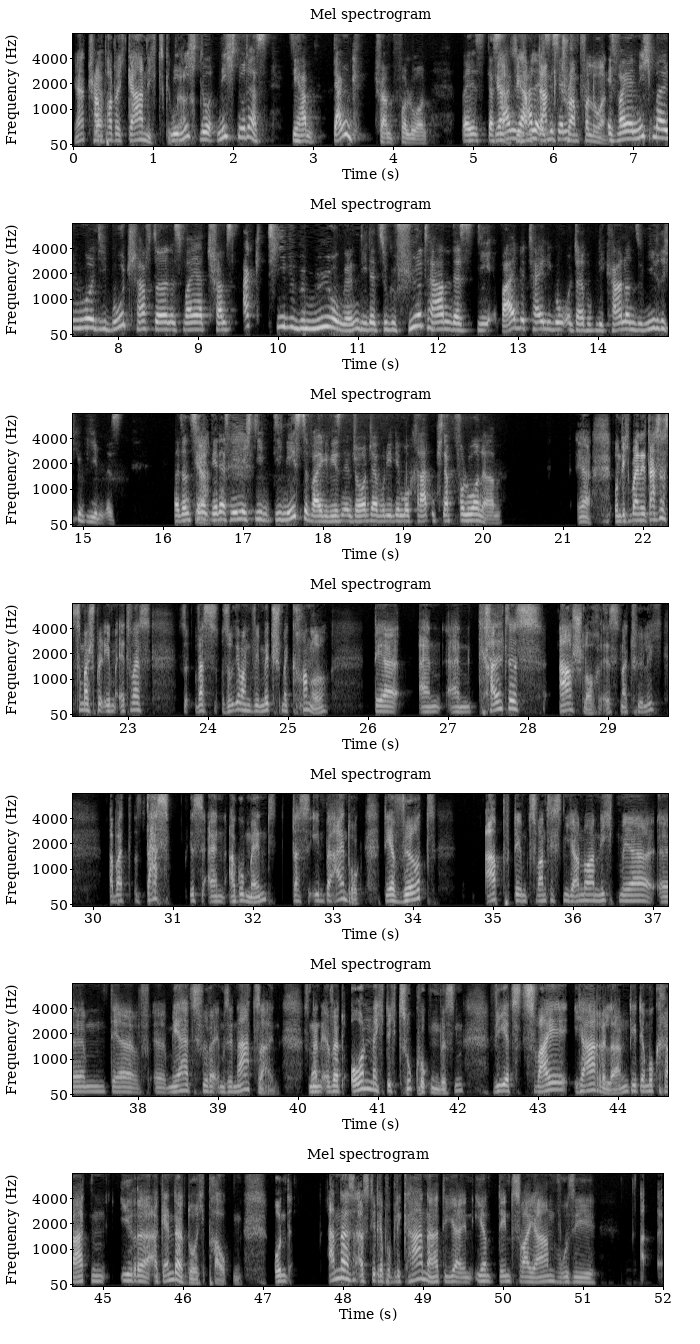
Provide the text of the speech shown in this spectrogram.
Ja, Trump ja. hat euch gar nichts gebracht. Nee, nicht nur, nicht nur das. Sie haben dank Trump verloren. Weil es, das ja, sagen Sie ja haben alle. dank es ja Trump nicht, verloren. Es war ja nicht mal nur die Botschaft, sondern es war ja Trumps aktive Bemühungen, die dazu geführt haben, dass die Wahlbeteiligung unter Republikanern so niedrig geblieben ist. Weil sonst ja. wäre das nämlich die, die nächste Wahl gewesen in Georgia, wo die Demokraten knapp verloren haben. Ja, und ich meine, das ist zum Beispiel eben etwas, was so jemand wie Mitch McConnell, der ein, ein kaltes Arschloch ist natürlich, aber das ist ein Argument, das ihn beeindruckt. Der wird ab dem 20. Januar nicht mehr ähm, der äh, Mehrheitsführer im Senat sein, sondern er wird ohnmächtig zugucken müssen, wie jetzt zwei Jahre lang die Demokraten ihre Agenda durchpauken. Und anders als die Republikaner, die ja in ihren den zwei Jahren, wo sie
